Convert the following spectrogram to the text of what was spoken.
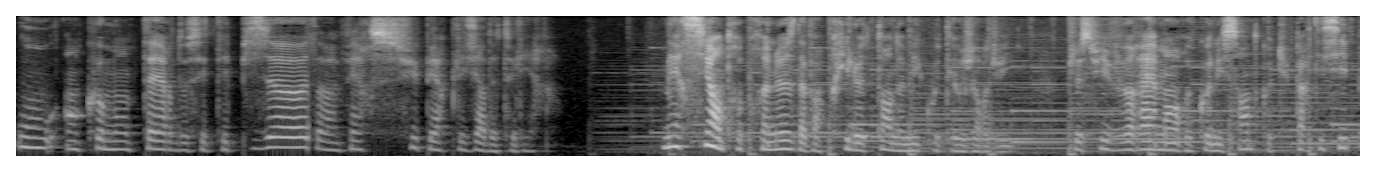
ou en commentaire de cet épisode. Ça va me faire super plaisir de te lire. Merci entrepreneuse d'avoir pris le temps de m'écouter aujourd'hui. Je suis vraiment reconnaissante que tu participes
